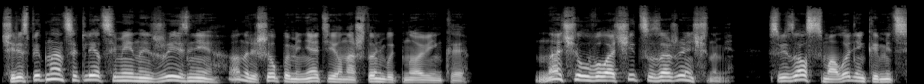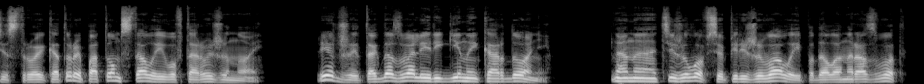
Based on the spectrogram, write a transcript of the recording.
Через 15 лет семейной жизни он решил поменять ее на что-нибудь новенькое. Начал волочиться за женщинами. Связался с молоденькой медсестрой, которая потом стала его второй женой. Реджи тогда звали Региной Кардони. Она тяжело все переживала и подала на развод.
